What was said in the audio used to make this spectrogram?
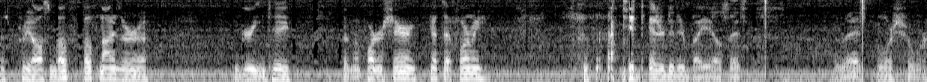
That's pretty awesome. Both both knives are uh, green too. But my partner Sharon got that for me. I did better than everybody else. That's that's for sure.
